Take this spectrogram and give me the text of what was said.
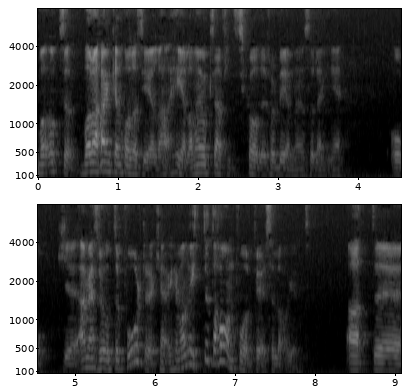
också, bara han kan hålla sig hela, hela. Han har ju också haft lite skadeproblem än så länge. Och ja, men jag tror att Porter kan, kan vara nyttigt att ha en Paul Pierce i laget. Att eh,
